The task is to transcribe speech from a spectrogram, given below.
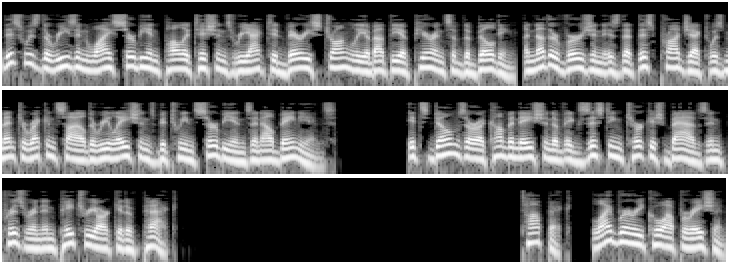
This was the reason why Serbian politicians reacted very strongly about the appearance of the building. Another version is that this project was meant to reconcile the relations between Serbians and Albanians. Its domes are a combination of existing Turkish baths in Prizren and Patriarchate of Pec. Library cooperation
